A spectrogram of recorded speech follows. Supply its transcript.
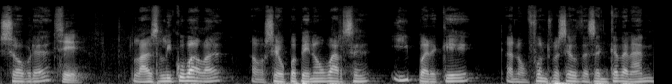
Sobre Sí, l'Asli Kubala, el seu paper en el Barça i per què, en el fons va ser desencadenant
